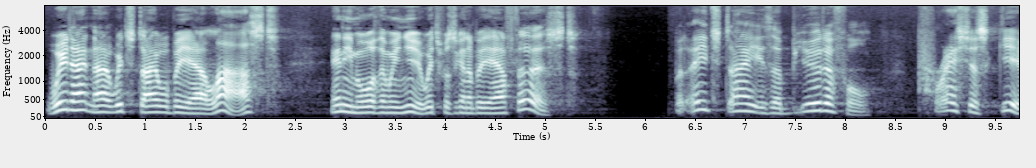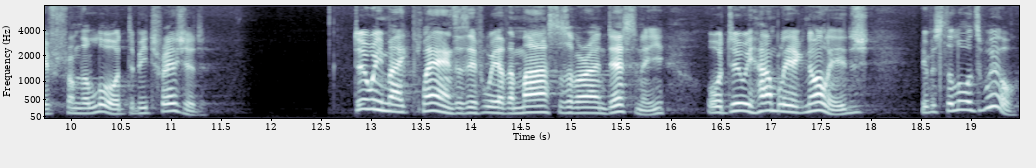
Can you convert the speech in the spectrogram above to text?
we don't know which day will be our last any more than we knew which was going to be our first. But each day is a beautiful, precious gift from the Lord to be treasured. Do we make plans as if we are the masters of our own destiny, or do we humbly acknowledge if it's the Lord's will,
